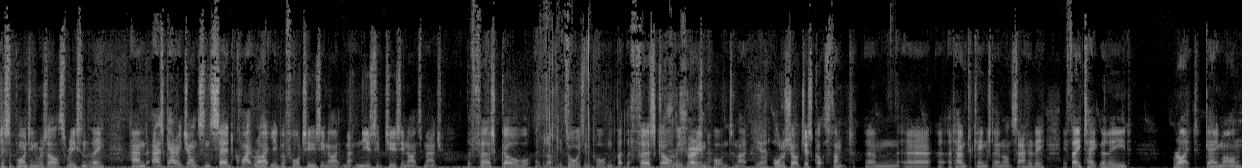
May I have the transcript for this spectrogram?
disappointing results recently, and as Gary Johnson said quite rightly before Tuesday night, Tuesday night's match, the first goal. Will, look, it's always important, but the first goal will be very important tonight. Yeah. Aldershot just got thumped um, uh, at home to Kings Lynn on Saturday. If they take the lead, right, game on.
